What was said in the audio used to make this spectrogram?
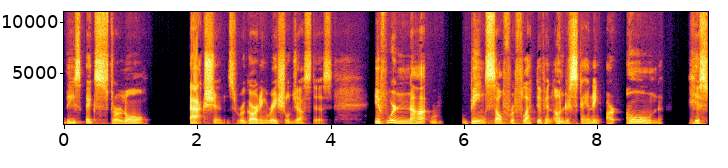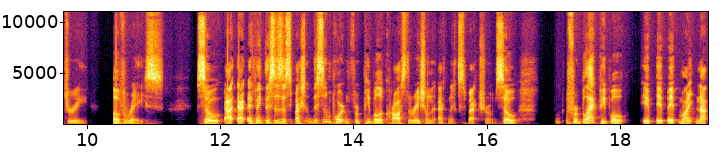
these external actions regarding racial justice, if we're not being self reflective and understanding our own history of race. So I, I, think this is especially this is important for people across the racial and ethnic spectrum. So for black people, it, it, it might not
